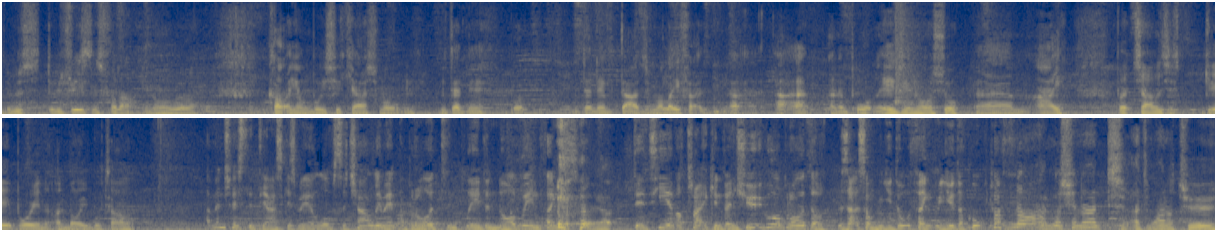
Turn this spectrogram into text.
there was there was reasons for that. You know, we were, couple of young boys who cash and we didn't look, didn't have dads in my life at, at, at, an important age, you know. So um, aye, but Charlie's a great boy and unbelievable talent. I'm interested to ask as well. Obviously, Charlie went abroad and played in Norway and things. Did he ever try to convince you to go abroad, or is that something you don't think you'd have coped with? No, listen, I'd, I'd one or two.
